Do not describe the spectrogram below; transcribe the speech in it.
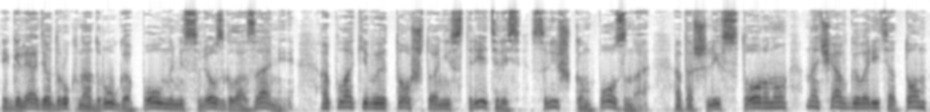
и глядя друг на друга полными слез глазами, оплакивая то, что они встретились слишком поздно, отошли в сторону, начав говорить о том,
